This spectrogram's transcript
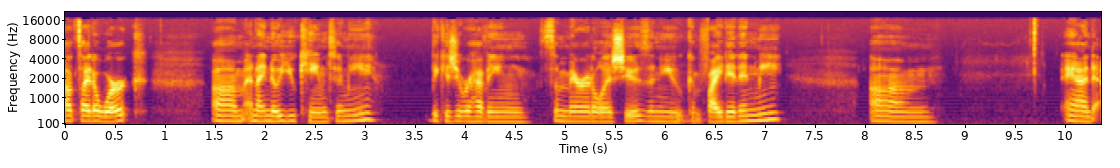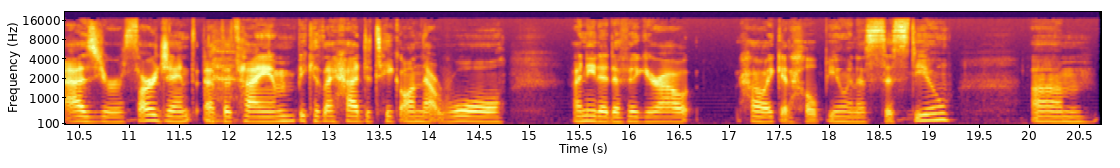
outside of work, um, and I know you came to me because you were having some marital issues, and you confided in me. Um, and as your sergeant at the time, because I had to take on that role, I needed to figure out how I could help you and assist you. Um,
